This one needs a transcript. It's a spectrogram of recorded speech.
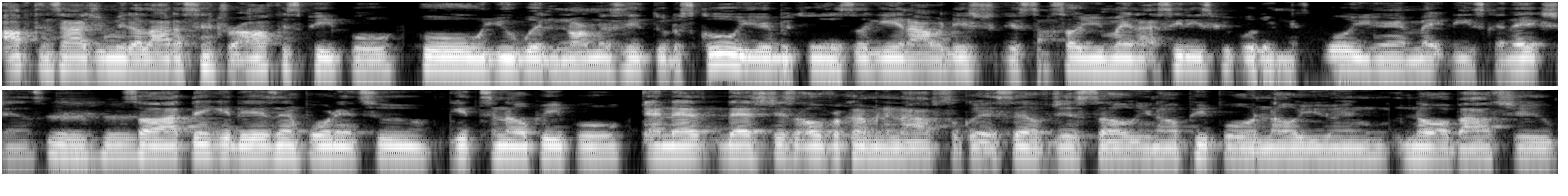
oftentimes you meet a lot of central office people who you wouldn't normally see through the school year because again our district is so you may not see these people during the school year and make these connections mm-hmm. so i think it is important to get to know people and that that's just overcoming an obstacle itself just so you know people will know you and know about you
